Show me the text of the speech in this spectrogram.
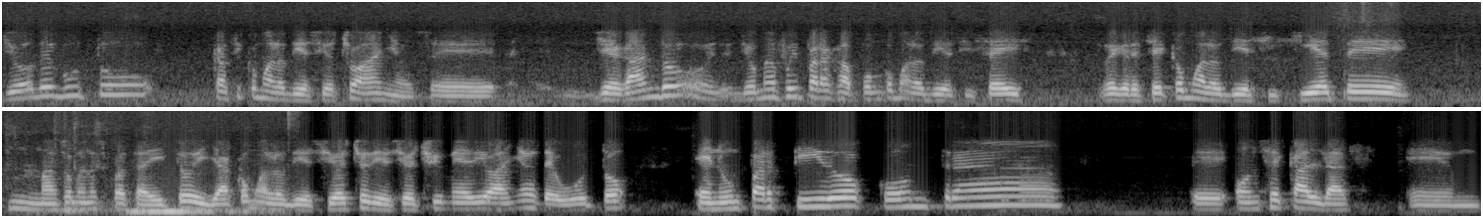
yo debuto casi como a los 18 años. Eh, llegando, yo me fui para Japón como a los 16, regresé como a los 17 más o menos patadito y ya como a los 18, 18 y medio años debuto en un partido contra eh, Once Caldas en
